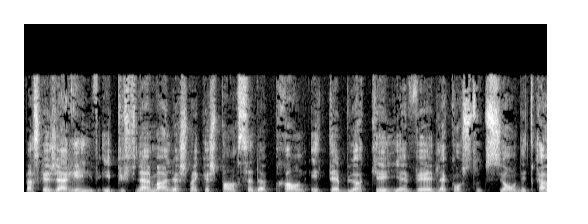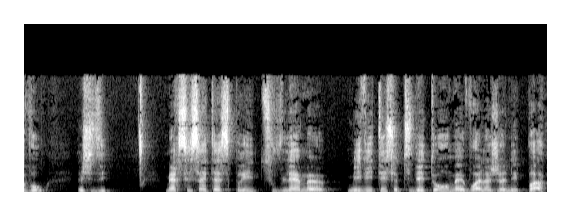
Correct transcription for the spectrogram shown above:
parce que j'arrive et puis finalement, le chemin que je pensais de prendre était bloqué. Il y avait de la construction, des travaux. Et je dis, Merci Saint-Esprit, tu voulais m'éviter ce petit détour, mais voilà, je n'ai pas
